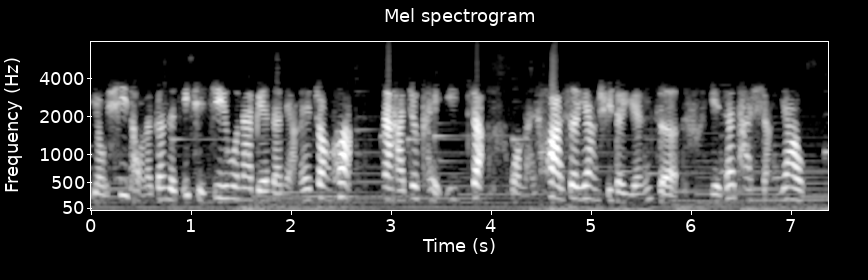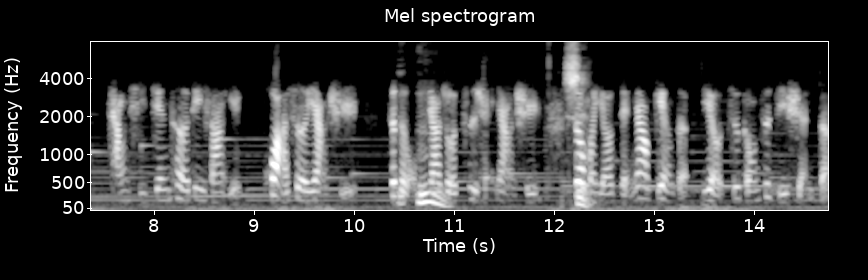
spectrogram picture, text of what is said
有系统的跟着一起记录那边的鸟类状况，那他就可以依照我们划设样区的原则，也在他想要长期监测的地方也划设样区。这个我们叫做自选样区，嗯、所以我们有点尿镜的，也有自工自己选的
